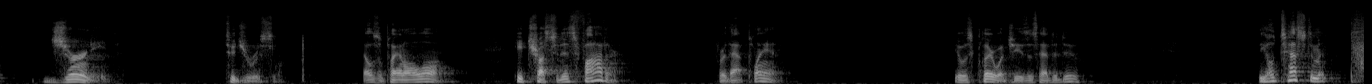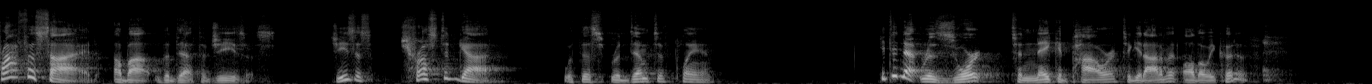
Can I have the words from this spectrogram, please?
journeyed to Jerusalem. That was the plan all along. He trusted his Father for that plan. It was clear what Jesus had to do. The Old Testament prophesied about the death of Jesus. Jesus trusted God with this redemptive plan. He did not resort to naked power to get out of it, although he could have.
